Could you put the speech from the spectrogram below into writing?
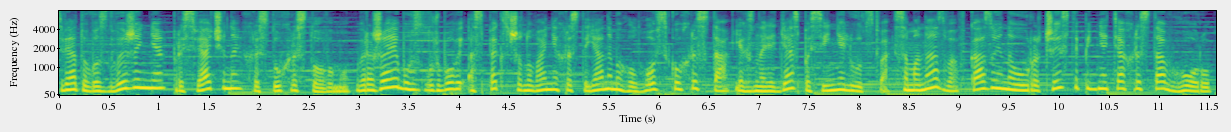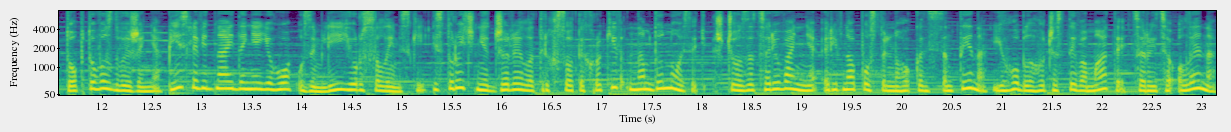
Свято Воздвиження присвячене Христу Христовому, виражає богослужбовий аспект шанування християнами Голговського Христа як знаряддя спасіння людства. Сама назва вказує на урочисте підняття Христа вгору, тобто Воздвиження, після віднайдення його у землі Єрусалимській. Історичні джерела трьохсотих років нам доносять, що за царювання рівноапостольного Константина його благочестива мати, цариця Олена,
